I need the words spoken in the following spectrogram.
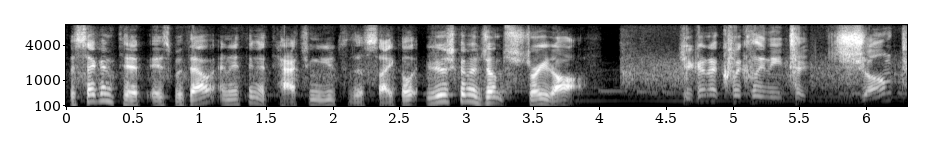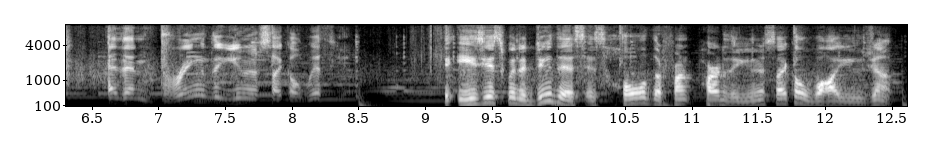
The second tip is without anything attaching you to the cycle, you're just gonna jump straight off. You're gonna quickly need to jump and then bring the unicycle with you. The easiest way to do this is hold the front part of the unicycle while you jump.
